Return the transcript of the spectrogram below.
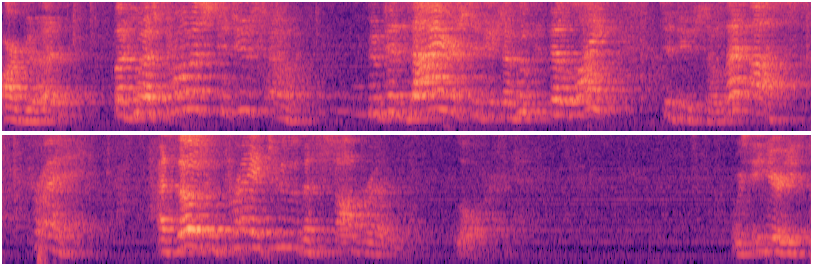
our good, but who has promised to do so, who desires to do so, who delights to do so. Let us pray as those who pray to the sovereign Lord. We see here he's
